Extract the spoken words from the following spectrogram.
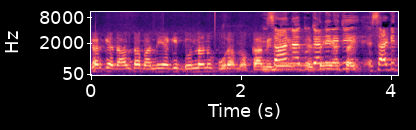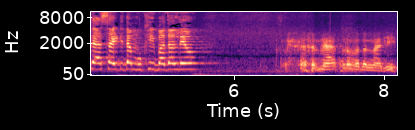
ਕਰਕੇ ਅਦਾਲਤਾਂ ਬਣਦੀਆਂ ਕਿ ਦੋਨਾਂ ਨੂੰ ਪੂਰਾ ਮੌਕਾ ਮਿਲੇ। ਕਿਸਾਨ ਆਗੂ ਕਹਿੰਦੇ ਨੇ ਜੀ ਸਾਡੀ ਤਾਂ ਐਸਆਈਟੀ ਦਾ ਮੁਖੀ ਬਦਲ ਦਿਓ। ਮੈਂ ਥੋੜਾ ਬਦਲਣਾ ਜੀ।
